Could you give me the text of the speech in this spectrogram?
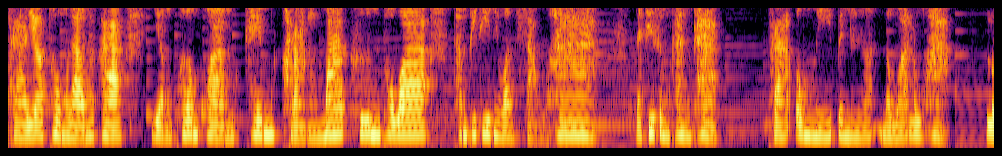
พระยอดธงแล้วนะคะ ยังเพิ่มความเข้มขลังมากขึ้น เพราะว่าทำพิธีในวันเสาร์ห้า และที่สำคัญค่ะ พระองค์นี้เป็นเนื้อนวโลหะ โล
